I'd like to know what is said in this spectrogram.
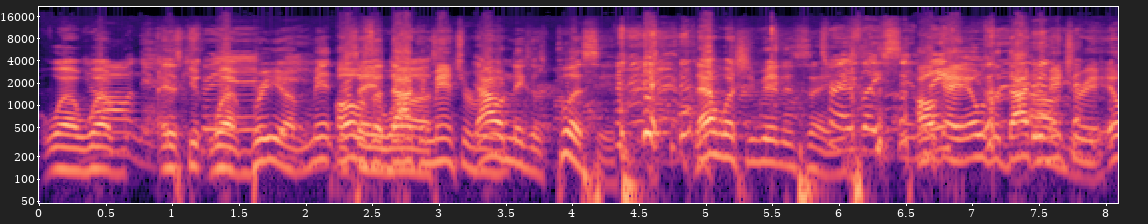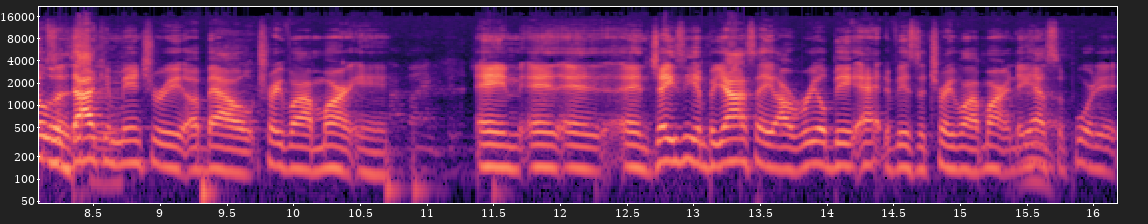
well, Y'all what, excuse, what Bria meant to Oh, it was say a was, documentary. y'all niggas pussy. That's what she meant to say. Translation. Okay, it was a documentary. It was a documentary about Trayvon Martin, and and and, and Jay Z and Beyonce are real big activists of Trayvon Martin. They have supported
